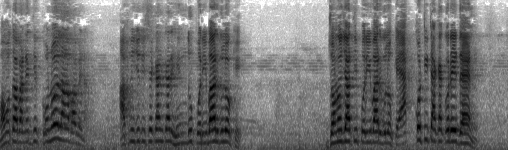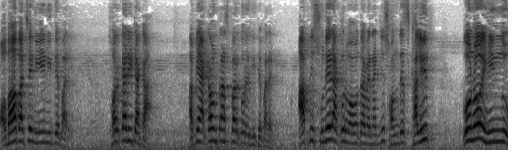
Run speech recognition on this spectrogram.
মমতা ব্যানার্জির কোনো লাভ হবে না। আপনি যদি সেখানকার হিন্দু পরিবারগুলোকে, জনজাতি পরিবারগুলোকে এক কোটি টাকা করে দেন, অভাব আছে নিয়ে নিতে পারে। সরকারি টাকা আপনি অ্যাকাউন্ট ট্রান্সফার করে দিতে পারেন। আপনি শুনে রাখুন মমতা ব্যানার্জি, সন্দেশখালীর কোনো হিন্দু,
